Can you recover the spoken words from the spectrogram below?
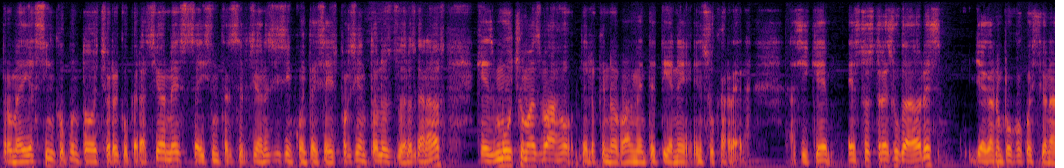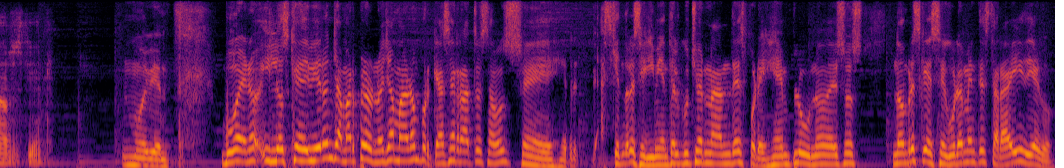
promedia 5.8 recuperaciones, 6 intercepciones y 56% de los duelos ganados, que es mucho más bajo de lo que normalmente tiene en su carrera. Así que estos tres jugadores llegan un poco cuestionados, Steven. Muy bien. Bueno, y los que debieron llamar pero no llamaron porque hace rato estamos eh, haciéndole seguimiento al Cucho Hernández, por ejemplo, uno de esos nombres que seguramente estará ahí, Diego.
